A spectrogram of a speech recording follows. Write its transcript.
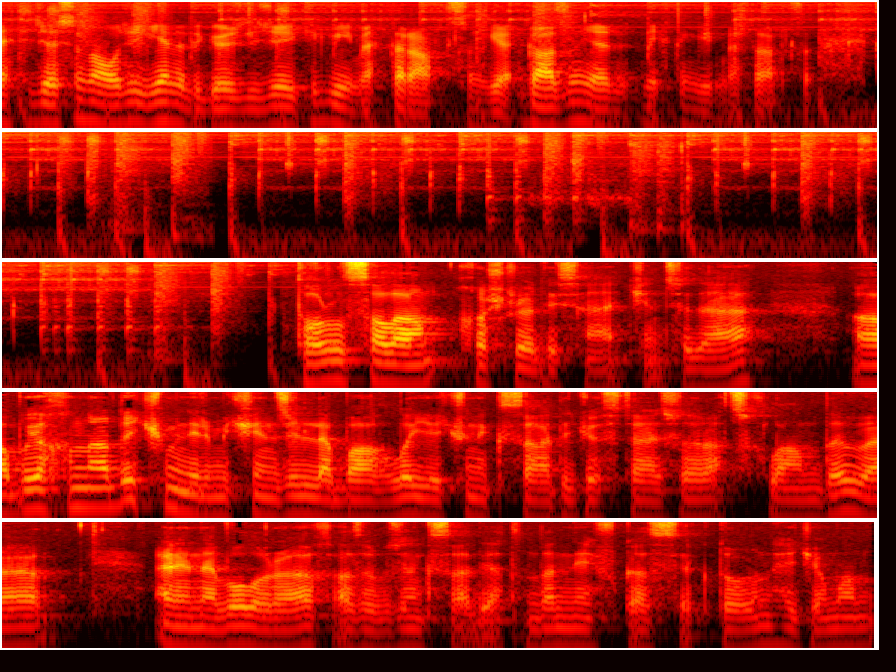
nəticəsi nə olacaq? Yenə də gözləyəcəyik ki, qiymətlər artsın, qazın ya neftin qiyməti artsın. Torul salam, xoş gördük səni ikincidə. Bu yaxınlarda 2022-ci illə bağlı yekun iqtisadi göstəricilər açıqlandı və ənənəvi olaraq Azərbaycan iqtisadiyyatında neft-qaz sektorunun hegemon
